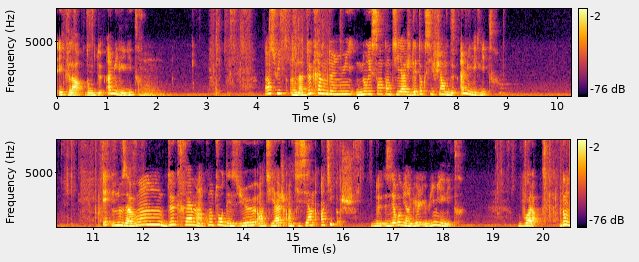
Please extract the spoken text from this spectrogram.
éclat, donc de 1 ml. Ensuite, on a deux crèmes de nuit nourrissantes anti-âge détoxifiantes de 1 ml. Et nous avons deux crèmes contour des yeux anti-âge, anti-cerne, anti-poche de 0,8 ml. Voilà. Donc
